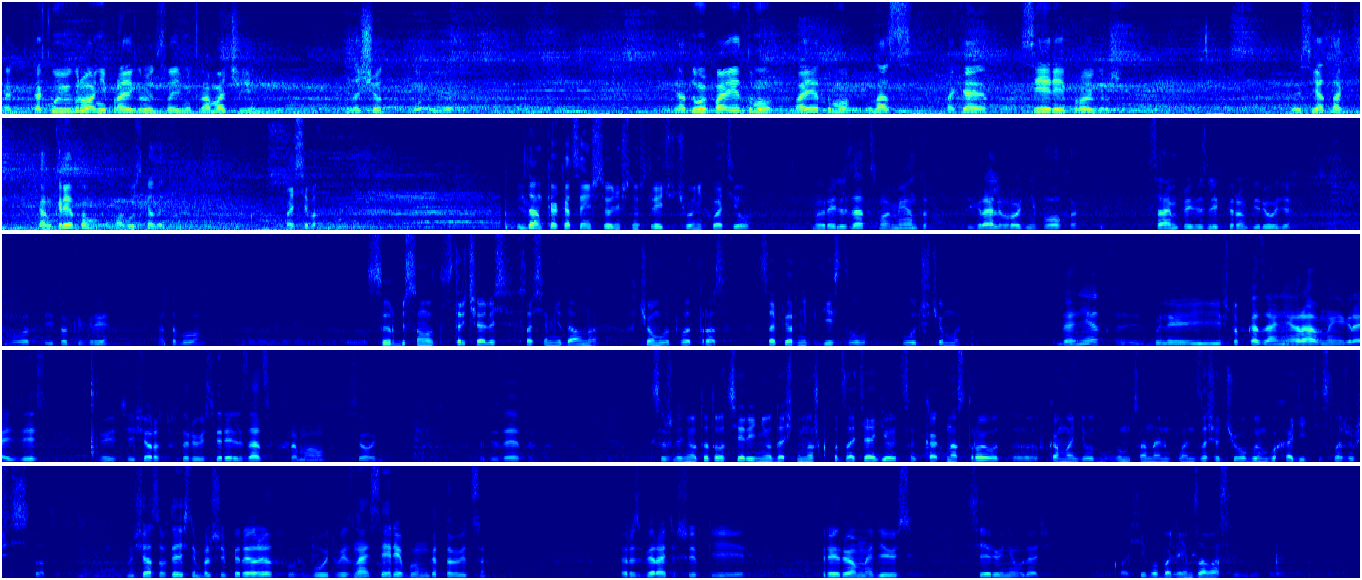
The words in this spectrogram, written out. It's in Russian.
Как- в какую игру они проигрывают свои микроматчи. За счет, ну, я, я думаю, поэтому, поэтому у нас такая серия проигрышей. То есть я так конкретно могу сказать. Спасибо. Ильдан, как оценишь сегодняшнюю встречу, чего не хватило? Ну, реализация моментов. Играли вроде неплохо. Сами привезли в первом периоде. Вот итог игры на табло. С Ирбисом вот встречались совсем недавно. В чем вот в этот раз соперник действовал лучше, чем мы? Да нет, были и что в Казани равные игра, и здесь. Но видите, еще раз повторюсь, реализация похромала сегодня. Вот из-за этого. К сожалению, вот эта вот серия неудач немножко подзатягивается. Как настрой вот э, в команде в эмоциональном плане? За счет чего будем выходить из сложившейся ситуации? Ну, сейчас вот есть небольшой перерыв, будет выездная серия, будем готовиться, разбирать ошибки и прервем, надеюсь, серию неудач. Спасибо, болеем за вас. До свидания.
